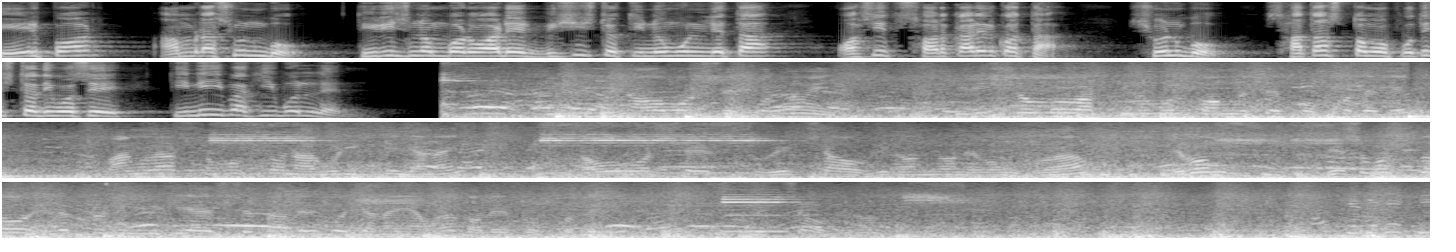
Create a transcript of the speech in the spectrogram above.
এরপর আমরা শুনব তিরিশ নম্বর ওয়ার্ডের বিশিষ্ট তৃণমূল নেতা অসিত সরকারের কথা। শুনব সাতাশতম প্রতিষ্ঠা দিবসে তিনিই বা কি বললেন? এই নববর্ষের প্রথমেই তিরিশ নম্বর ওয়ার্ড তৃণমূল কংগ্রেসের পক্ষ থেকে বাংলার সমস্ত নাগরিককে জানাই নববর্ষের শুভেচ্ছা অভিনন্দন এবং প্রণাম। এবং যে সমস্ত ইলেকট্রনিক মিডিয়া এসছে তাদেরকেও জানাই আমরা দলের পক্ষ থেকে শুভেচ্ছা অভিনন্দন আজকে থেকে কি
